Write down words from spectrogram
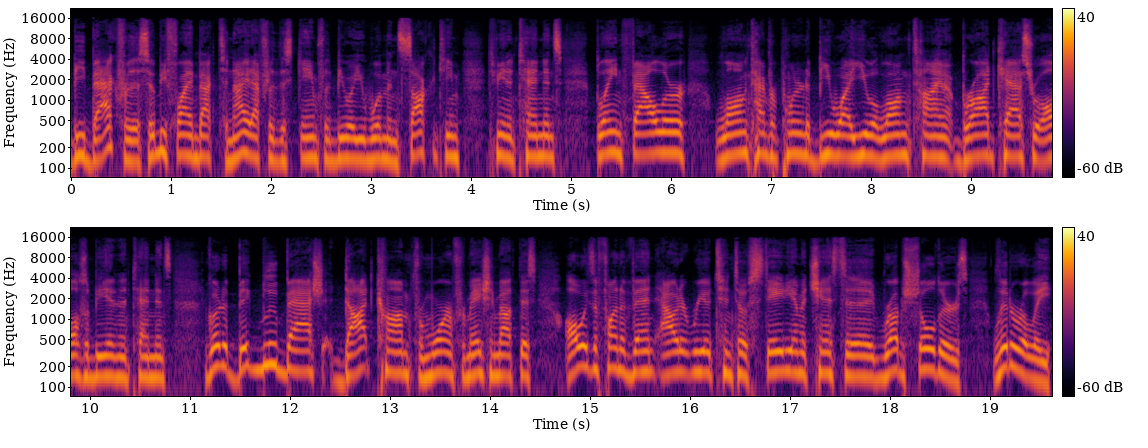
be back for this. He'll be flying back tonight after this game for the BYU women's soccer team to be in attendance. Blaine Fowler, longtime proponent of BYU, a long-time broadcaster, will also be in attendance. Go to bigbluebash.com for more information about this. Always a fun event out at Rio Tinto Stadium, a chance to rub shoulders, literally,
